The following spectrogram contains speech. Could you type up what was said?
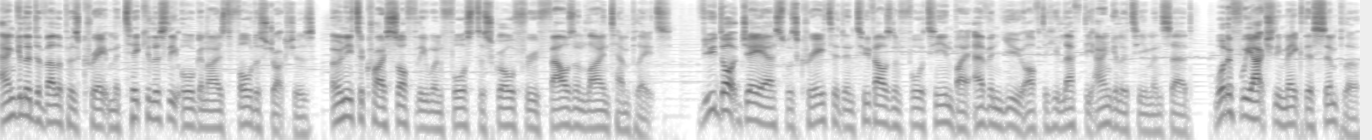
Angular developers create meticulously organized folder structures, only to cry softly when forced to scroll through thousand-line templates. Vue.js was created in 2014 by Evan You after he left the Angular team and said, what if we actually make this simpler?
